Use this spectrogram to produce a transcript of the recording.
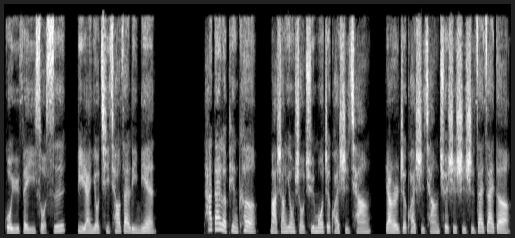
过于匪夷所思，必然有蹊跷在里面。他呆了片刻，马上用手去摸这块石墙。然而这块石墙却是实实在在的。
